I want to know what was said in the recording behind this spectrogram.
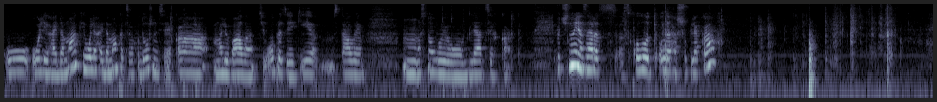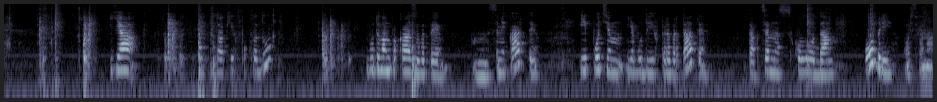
у Олі Гайдамаки. Оля Гайдамака це художниця, яка малювала ті образи, які стали основою для цих карт. Почну я зараз з колод Олега Шупляка. Я так їх покладу. Буду вам показувати самі карти, і потім я буду їх перевертати. Так, це в нас колода обрій, ось вона.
